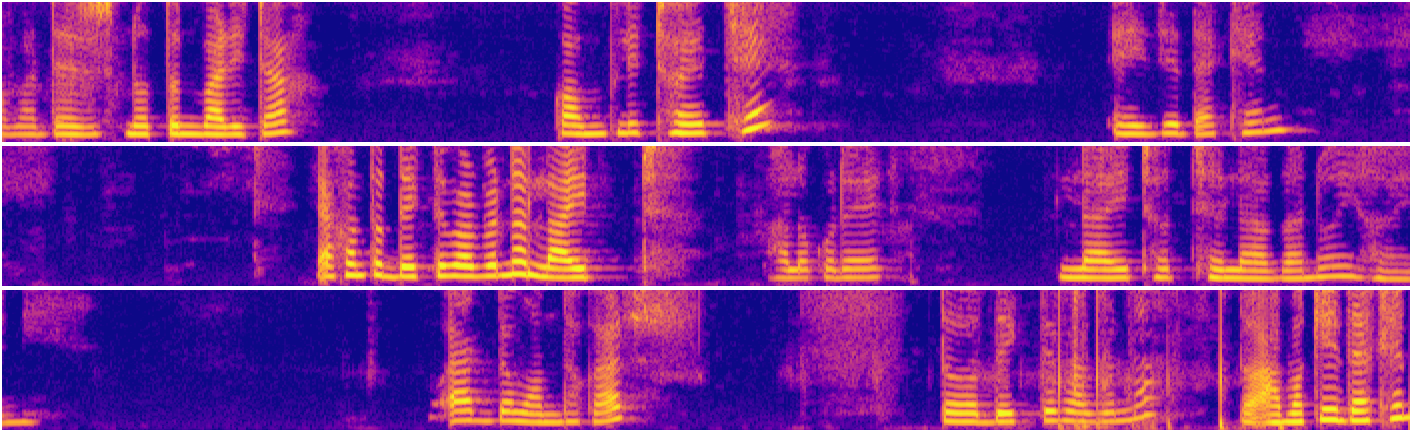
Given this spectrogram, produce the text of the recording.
আমাদের নতুন বাড়িটা কমপ্লিট হয়েছে। এই যে দেখেন, এখন তো দেখতে পারবেন না, লাইট ভালো করে লাইট হচ্ছে, লাগানোই হয়নি। একদম অন্ধকার। তো দেখতে পারবেন না? তো আমাকেই দেখেন।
